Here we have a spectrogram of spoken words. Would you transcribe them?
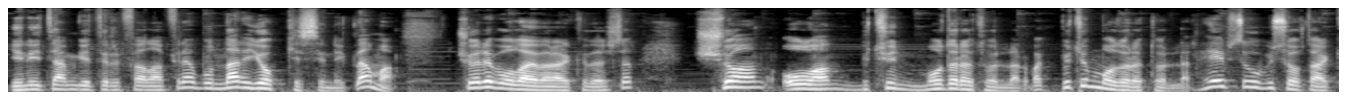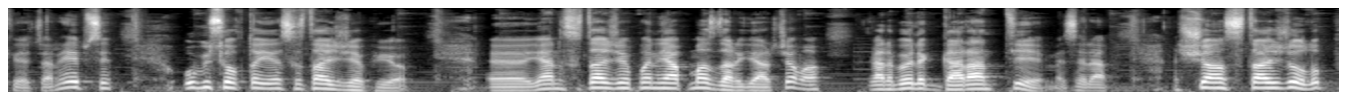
yeni item getirir falan filan. Bunlar yok kesinlikle ama şöyle bir olay var arkadaşlar. Şu an olan bütün moderatörler, bak bütün moderatörler hepsi Ubisoft arkadaşlar. Hepsi Ubisoft'ta ya staj yapıyor. Ee, yani staj yapanı yapmazlar gerçi ama yani böyle garanti mesela şu an stajda olup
